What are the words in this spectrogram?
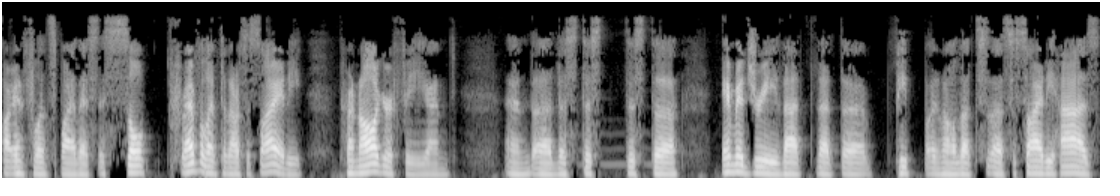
are influenced by this. It's so prevalent in our society, pornography and and uh, this this this the imagery that that uh, people you know that uh, society has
